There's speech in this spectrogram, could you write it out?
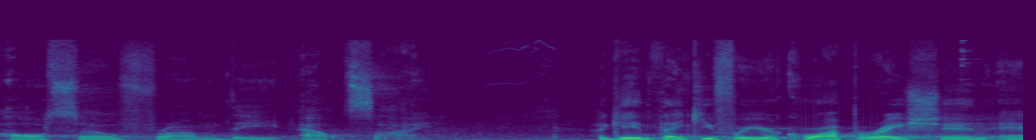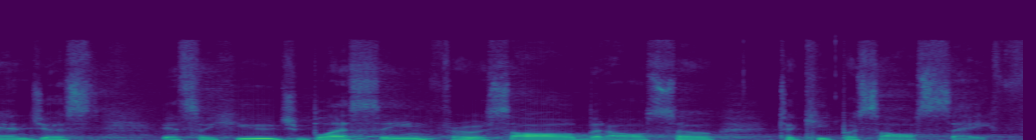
also from the outside. Again, thank you for your cooperation, and just it's a huge blessing for us all, but also to keep us all safe.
